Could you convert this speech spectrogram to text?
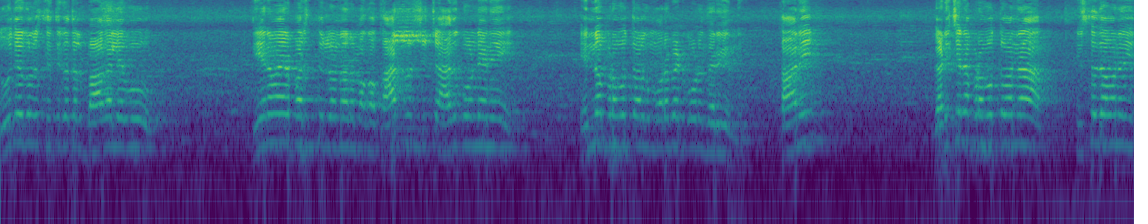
దూదేకుల స్థితిగతులు బాగాలేవు. దీనమైన పరిస్థితుల్లో ఉన్నారు. మాకు కార్పొరేషన్ ఇచ్చి ఆదుకోండి అని ఎన్నో ప్రభుత్వాలకు మొరబెట్టుకోవడం జరిగింది. కానీ గడిచిన ప్రభుత్వాన్ని ఇస్తుందామని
